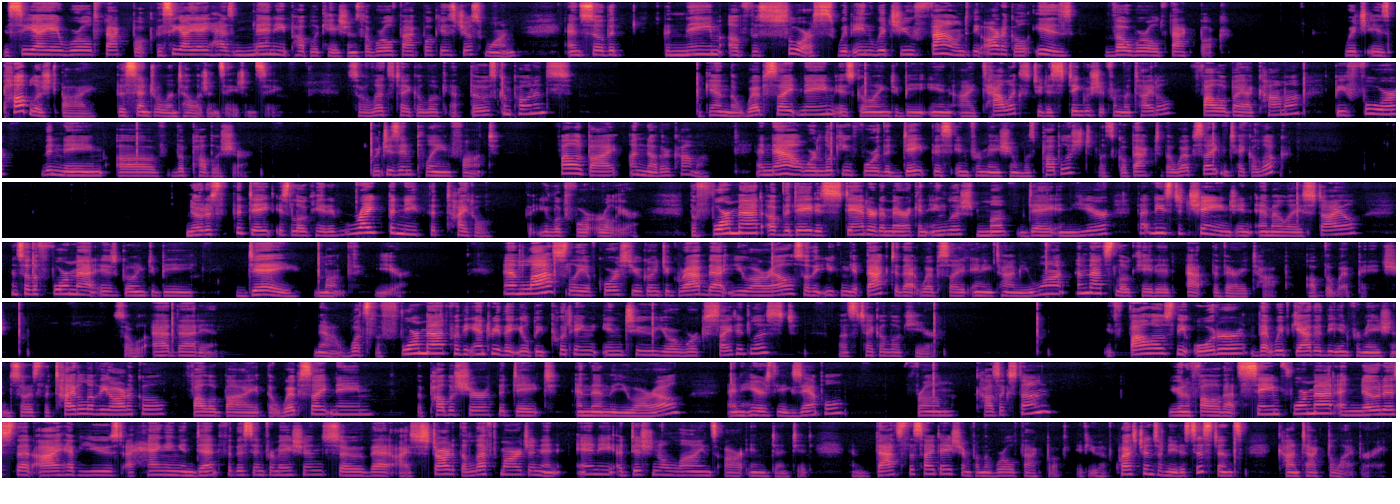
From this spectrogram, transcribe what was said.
The CIA World Factbook. The CIA has many publications. The World Factbook is just one. And so the, the name of the source within which you found the article is the World Factbook, which is published by the Central Intelligence Agency. So let's take a look at those components. Again, the website name is going to be in italics to distinguish it from the title followed by a comma before the name of the publisher, which is in plain font, followed by another comma. And now we're looking for the date this information was published. Let's go back to the website and take a look. Notice that the date is located right beneath the title that you looked for earlier. The format of the date is standard American English, month, day, and year. That needs to change in MLA style. And so the format is going to be day, month, year. And lastly, of course, you're going to grab that URL so that you can get back to that website anytime you want, and that's located at the very top of the web page. So we'll add that in. Now, what's the format for the entry that you'll be putting into your works cited list? Let's take a look here. It follows the order that we've gathered the information. So it's the title of the article, followed by the website name, the publisher, the date, and then the URL. And here's the example from Kazakhstan. You're going to follow that same format and notice that I have used a hanging indent for this information so that I start at the left margin and any additional lines are indented. And that's the citation from the World Factbook. If you have questions or need assistance, contact the library.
